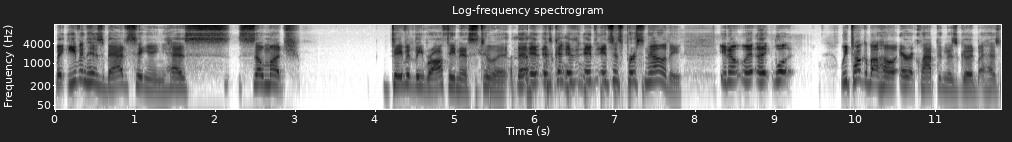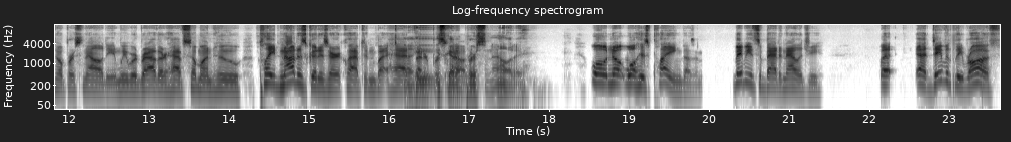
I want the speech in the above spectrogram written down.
but even his bad singing has so much David Lee Rothiness to it that it, it's, it, it, it's his personality. You know, like, well, we talk about how Eric Clapton is good but has no personality, and we would rather have someone who played not as good as Eric Clapton but had Uh, better he, has got a personality. personality. Well, no, well, his playing doesn't. Maybe it's a bad analogy, but uh, David Lee Roth,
